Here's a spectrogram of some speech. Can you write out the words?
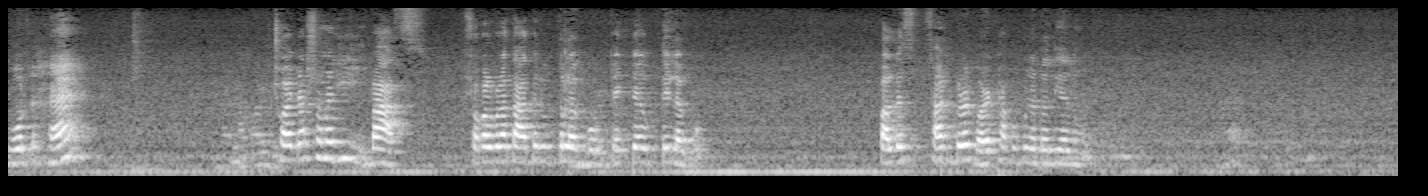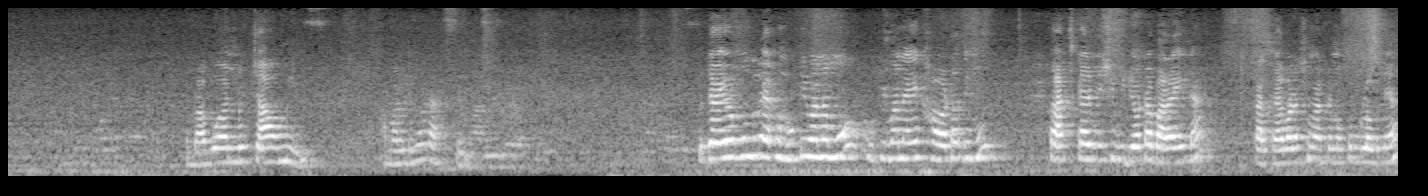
ভোর হ্যাঁ? ছয়টার সময় বাস। সকালবেলা তাড়াতাড়ি উঠতে লাগবো চারটায় উঠতেই লাগবো। পারলে স্নান করে ঘরে ঠাকুর পুজোটা দিয়ে দেবো বাবু আনলো চাউমিন। আমার লিভার আসছে। তো যাই হোক বন্ধুরা, এখন রুটি বানাবো। রুটি বানাই খাওয়াটা দিব। তো আজকে বেশি ভিডিওটা বাড়াই না। কালকে আবার সময় একটা নতুন ব্লগ নেওয়া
